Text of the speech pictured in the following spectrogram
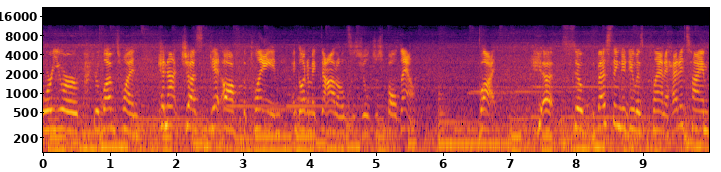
or your your loved one cannot just get off the plane and go to McDonald's because you'll just fall down. But, uh, so the best thing to do is plan ahead of time,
